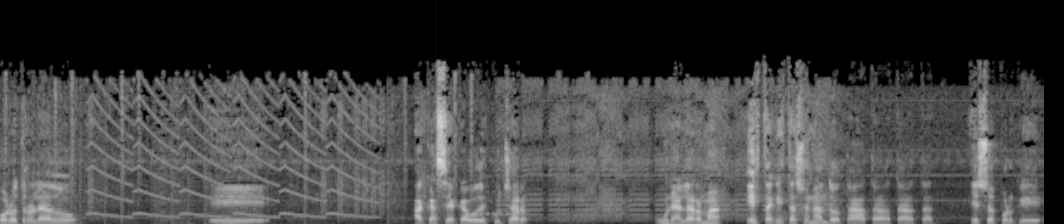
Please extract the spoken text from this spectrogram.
Por otro lado, eh, acá se acabó de escuchar una alarma. Esta que está sonando, ta, ta, ta, ta, eso es porque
